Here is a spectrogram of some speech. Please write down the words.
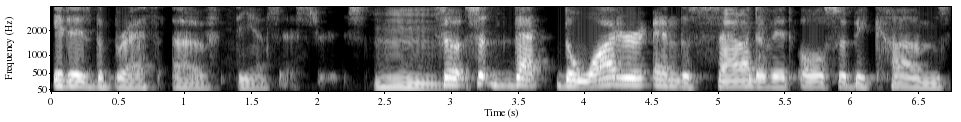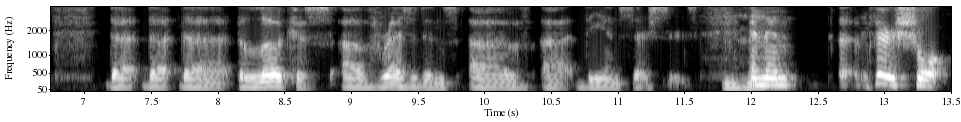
It is the breath of the ancestors. Mm. So, so that the water and the sound of it also becomes the the the, the locus of residence of uh, the ancestors. Mhm. And then a very short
